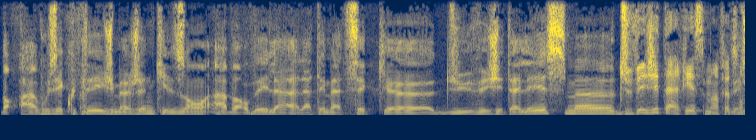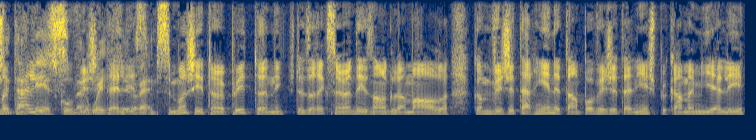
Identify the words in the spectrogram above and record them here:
Bon, à vous écouter, j'imagine qu'ils ont abordé la, la thématique euh, du végétalisme. Du végétarisme, en fait. Ils sont même pas Végétarisme, oui, végétalisme. moi, j'ai été un peu étonné. Je te dirais que c'est un des angles morts. Comme végétarien, n'étant pas végétalien, je peux quand même y aller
